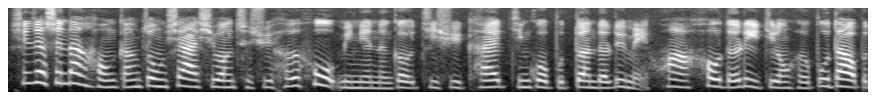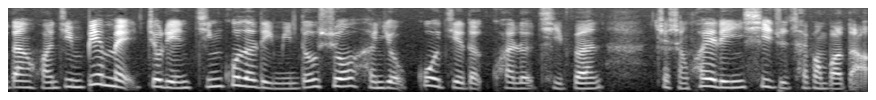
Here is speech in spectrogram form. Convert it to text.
现在圣诞红刚种下，希望持续呵护，明年能够继续开。经过不断的绿美化，厚德里基隆河步道不但环境变美，就连经过的李明都说很有过节的快乐气氛。这陈惠玲细致采访报道。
